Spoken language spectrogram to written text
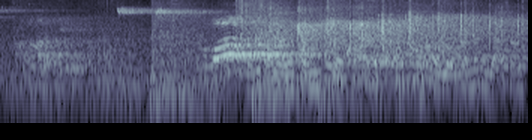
十三兩分場，十六兩分廿三度。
